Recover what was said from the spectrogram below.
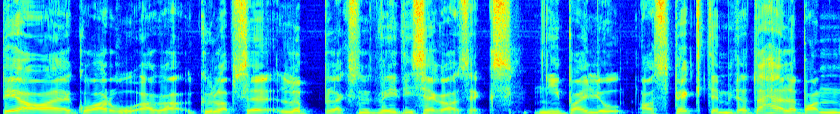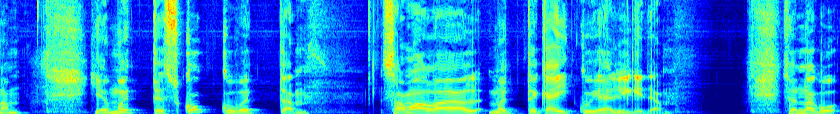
peaaegu aru, aga küllap see lõpp läks nüüd veidi segaseks. nii palju aspekte, mida tähele panna ja mõttes kokku võtta, samal ajal mõttekäiku jälgida. See on nagu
